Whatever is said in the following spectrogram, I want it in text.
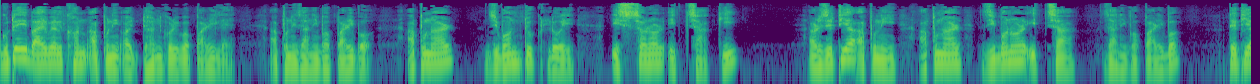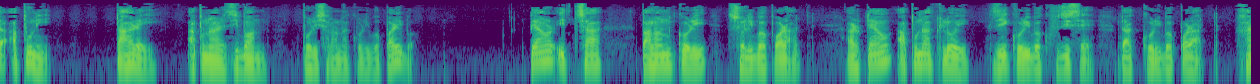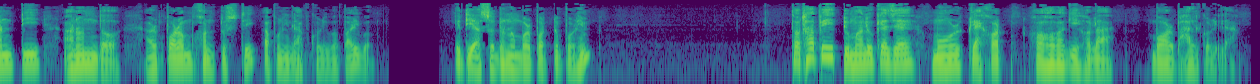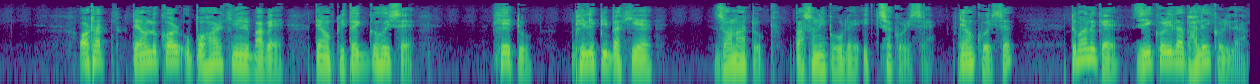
গোটেই বাইবেলখন আপুনি অধ্যয়ন কৰিব পাৰিলে আপুনি জানিব পাৰিব আপোনাৰ জীৱনটোক লৈ ঈশ্বৰৰ ইচ্ছা কি আৰু যেতিয়া আপুনি আপোনাৰ জীৱনৰ ইচ্ছা জানিব পাৰিব তেতিয়া আপুনি তাৰেই আপোনাৰ জীৱন পৰিচালনা কৰিব পাৰিব। তেওঁৰ ইচ্ছা পালন কৰি চলিব পৰাত আৰু তেওঁ আপোনাক লৈ যি কৰিব খুজিছে তাক কৰিব পৰাত শান্তি আনন্দ আৰু পৰম সন্তুষ্টি আপুনি লাভ কৰিব পাৰিব। এতিয়া চৈধ্য নম্বৰ পদটো পঢ়িম। তথাপি তোমালোকে যে মোৰ ক্লেশত সহভাগী হলা বৰ ভাল কৰিলা। অৰ্থাৎ তেওঁলোকৰ উপহাৰখিনিৰ বাবে তেওঁ কৃতজ্ঞ হৈছে। সেইটো ফিলিপিবাসীয়ে জনাটোক পাচনি পৌলে ইচ্ছা কৰিছে। তেওঁ কৈছে তোমালোকে যি কৰিলা ভালেই কৰিলা।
